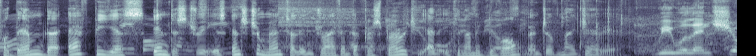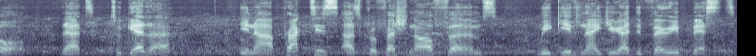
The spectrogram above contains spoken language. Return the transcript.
For them, the FPS industry is instrumental in driving the prosperity and economic development of Nigeria. We will ensure that together, in our practice as professional firms, we give Nigeria the very best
